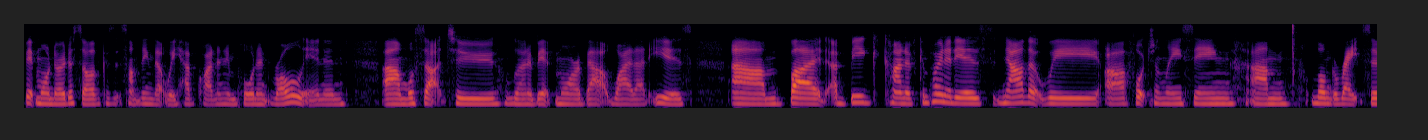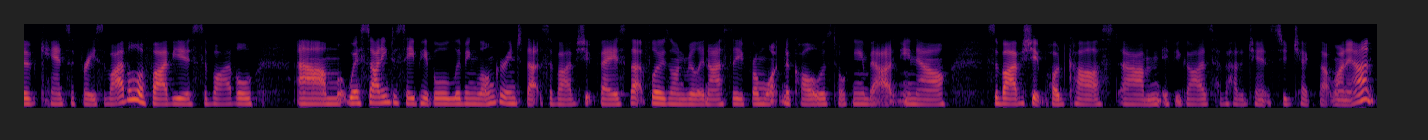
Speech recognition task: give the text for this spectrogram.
bit more notice of because it's something that we have quite an important role in, and um, we'll start to learn a bit more about why that is. Um, but a big kind of component is now that we are fortunately seeing um, longer rates of cancer free survival or five year survival. Um, we're starting to see people living longer into that survivorship phase. That flows on really nicely from what Nicole was talking about in our survivorship podcast. Um, if you guys have had a chance to check that one out.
